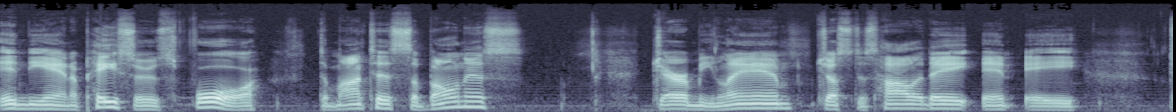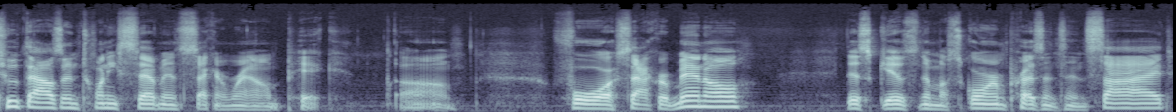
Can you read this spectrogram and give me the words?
Indiana Pacers for Domantas Sabonis, Jeremy Lamb, Justice Holiday, and a 2027 second round pick. Um, for Sacramento, this gives them a scoring presence inside,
